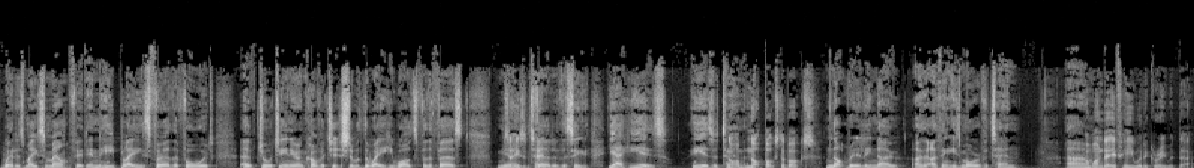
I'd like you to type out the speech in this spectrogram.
Where does Mason Mount fit in? He plays further forward of Jorginho and Kovacic, the way he was for the first you so know, third of the season. Yeah, he is. He is a 10. Not, not box to box? Not really, no. I, I think he's more of a 10. Um, I wonder if he would agree with that.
